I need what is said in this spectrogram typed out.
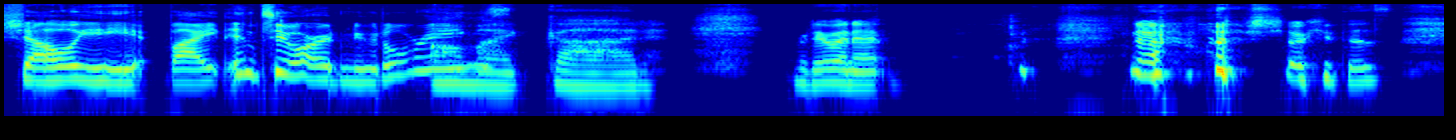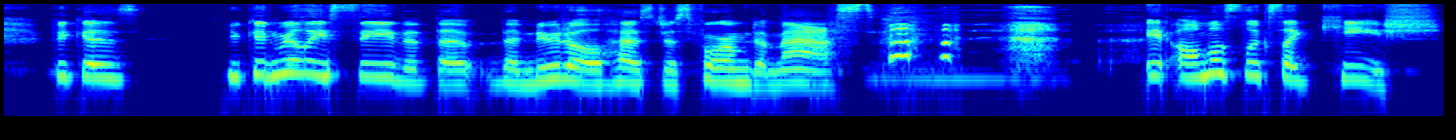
Shall we bite into our noodle rings? Oh my god. We're doing it. No, I want to show you this because you can really see that the the noodle has just formed a mass. it almost looks like quiche.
